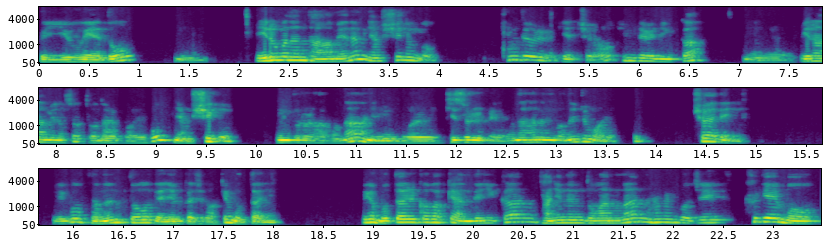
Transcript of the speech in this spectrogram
그 이후에도 음, 이러고 난 다음에는 그냥 쉬는 거 힘들겠죠. 힘들니까 뭐 일하면서 돈을 벌고 그냥 쉬고 공부를 하거나 아니면 뭘 기술을 배우거나 하는 거는 좀 어렵고 쉬어야 되니까. 그리고 그는 또 내년까지밖에 못 다니고 그러니까 못 다닐 것밖에 안 되니까 다니는 동안만 하는 거지 크게 뭐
